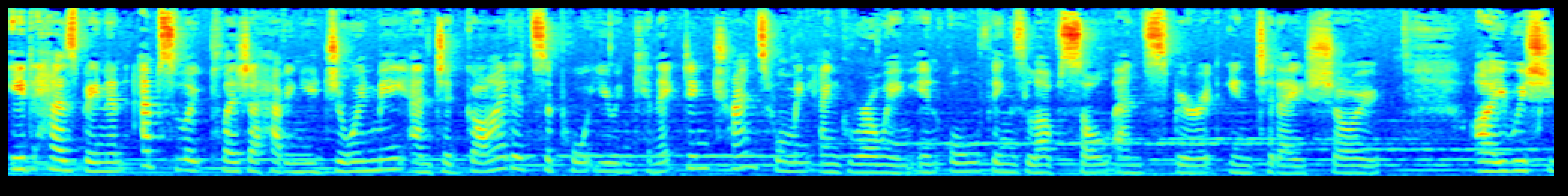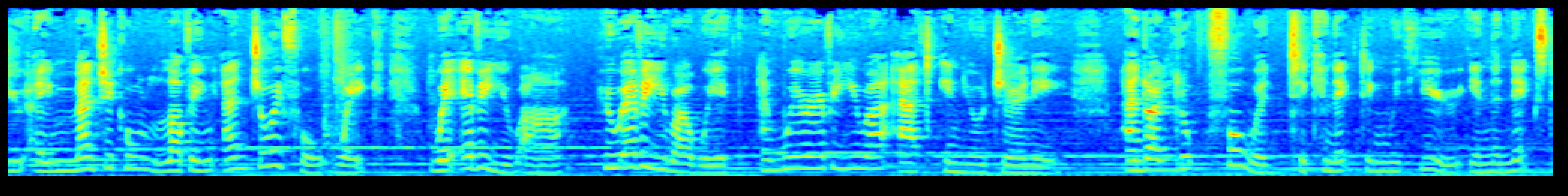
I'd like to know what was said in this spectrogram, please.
It has been an absolute pleasure having you join me and to guide and support you in connecting, transforming, and growing in all things love, soul, and spirit in today's show. I wish you a magical, loving, and joyful week wherever you are, whoever you are with, and wherever you are at in your journey and I look forward to connecting with you in the next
